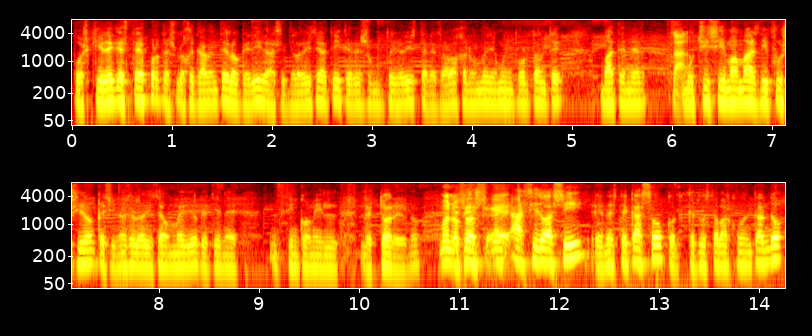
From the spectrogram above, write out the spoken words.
pues quiere que estés porque es lógicamente lo que digas. Si te lo dice a ti, que eres un periodista que trabaja en un medio muy importante, va a tener Claro. muchísima más difusión que si no se lo dice a un medio que tiene 5.000 lectores. ¿no? Bueno, Eso que- es- que- eh, ha sido así en este caso, que tú estabas comentando,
